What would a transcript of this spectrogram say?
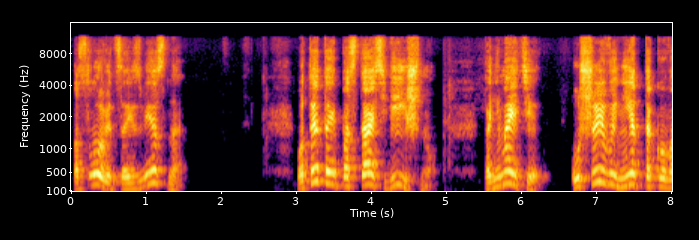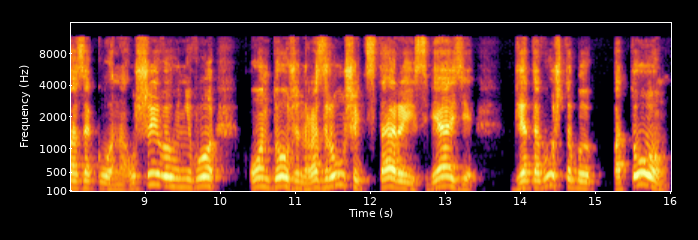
Пословица известна? Вот это ипостась Вишну. Понимаете, у Шивы нет такого закона. У Шивы у него, он должен разрушить старые связи для того, чтобы потом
